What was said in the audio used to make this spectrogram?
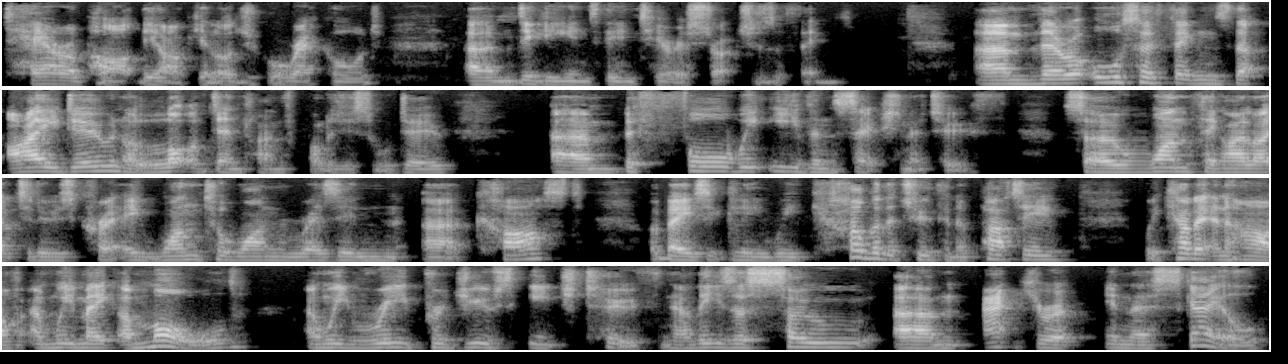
tear apart the archaeological record, um, digging into the interior structures of things. Um, there are also things that I do, and a lot of dental anthropologists will do, um, before we even section a tooth. So one thing I like to do is create a one-to-one resin uh, cast, where basically we cover the tooth in a putty, we cut it in half, and we make a mold, and we reproduce each tooth. Now these are so um, accurate in their scale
